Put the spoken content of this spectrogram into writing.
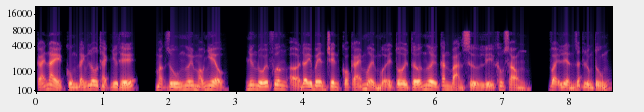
Cái này cùng đánh lô thạch như thế, mặc dù ngươi máu nhiều, nhưng đối phương ở đây bên trên có cái mười mười tôi tớ ngươi căn bản xử lý không xong, vậy liền rất lung túng.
